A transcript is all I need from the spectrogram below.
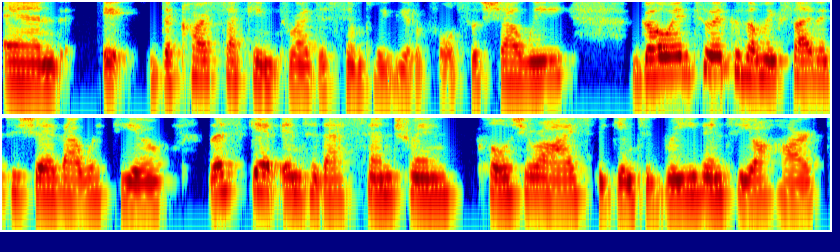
and it the cards that came through are just simply beautiful. So shall we go into it? Because I'm excited to share that with you. Let's get into that centering. Close your eyes, begin to breathe into your heart.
